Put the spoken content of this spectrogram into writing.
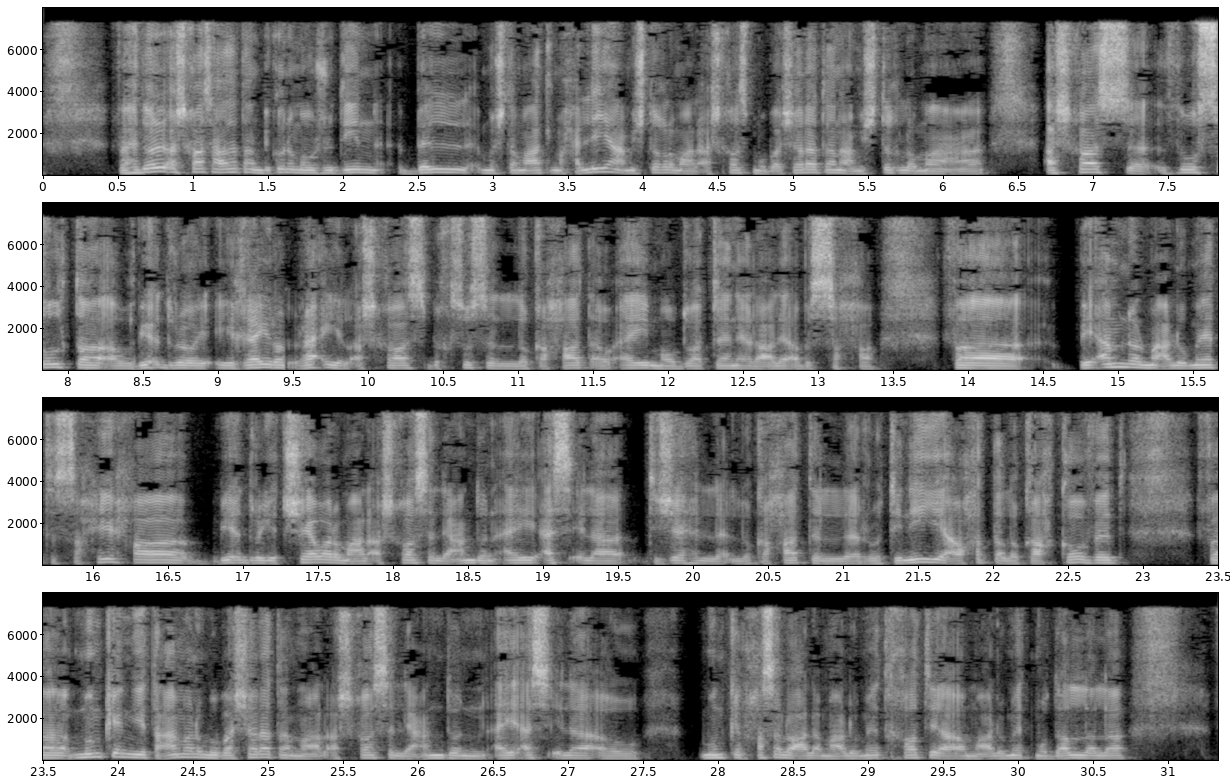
فهدول الأشخاص عادة بيكونوا موجودين بالمجتمعات المحلية عم يشتغلوا مع الأشخاص مباشرة عم يشتغلوا مع أشخاص ذو سلطة أو بيقدروا يغيروا رأي الأشخاص بخصوص اللقاحات أو أي موضوع ثاني له علاقة بالصحة. فبيأمنوا المعلومات الصحيحة بيقدروا يتشاوروا مع الأشخاص اللي عندهم أي أسئلة تجاه اللقاحات الروتينية أو حتى لقاح كوفيد. فممكن يتعاملوا مباشرة مع الأشخاص اللي عندهم أي أسئلة أو ممكن حصلوا على معلومات خاطئة أو معلومات مضللة.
